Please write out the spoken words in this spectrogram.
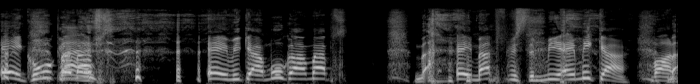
Ei Google Mä Maps. Ei mikään mukaan Maps. Mä, Ei Maps.me, ei mikään, vaan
